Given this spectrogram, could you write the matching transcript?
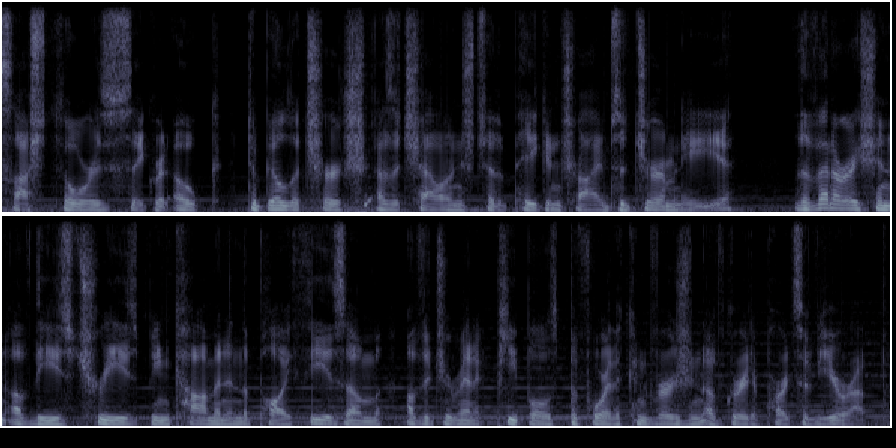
slash Thor's sacred oak to build a church as a challenge to the pagan tribes of Germany the veneration of these trees being common in the polytheism of the Germanic peoples before the conversion of greater parts of Europe.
